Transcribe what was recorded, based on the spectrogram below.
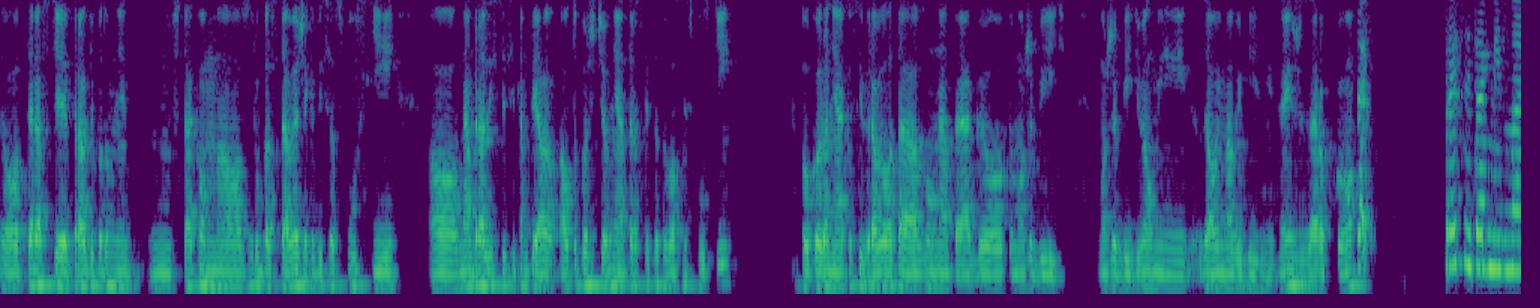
o, teraz ste pravdepodobne v takom o, zhruba stave, že keby sa spustí O, nabrali ste si tam tie autopožičovne a teraz keď sa to vlastne spustí po korone, ako si vravela tá vlna, tak o, to môže byť, môže byť veľmi zaujímavý biznis, hej, že zárobkovo. Presne tak, my sme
